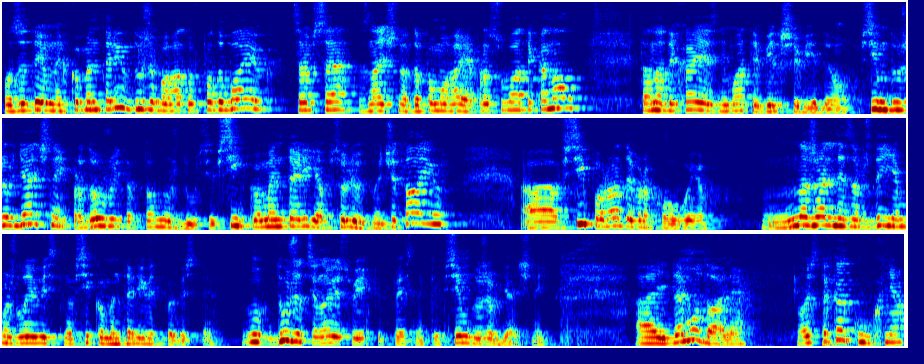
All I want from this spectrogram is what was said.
позитивних коментарів, дуже багато вподобайок. Це все значно допомагає просувати канал та надихає знімати більше відео. Всім дуже вдячний, продовжуйте в тому ж дусі. Всі коментарі абсолютно читаю, всі поради враховую. На жаль, не завжди є можливість на всі коментарі відповісти. Ну, дуже ціную своїх підписників. Всім дуже вдячний. А, йдемо далі. Ось така кухня.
